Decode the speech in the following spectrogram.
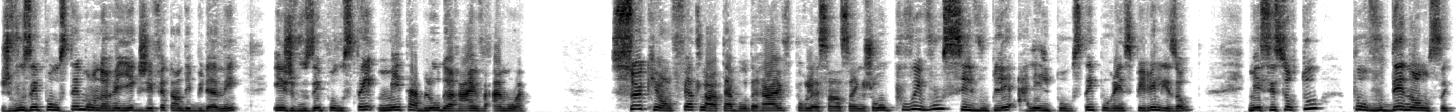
Je vous ai posté mon oreiller que j'ai fait en début d'année et je vous ai posté mes tableaux de rêve à moi. Ceux qui ont fait leur tableau de rêve pour le 105 jours, pouvez-vous, s'il vous plaît, aller le poster pour inspirer les autres? Mais c'est surtout pour vous dénoncer.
